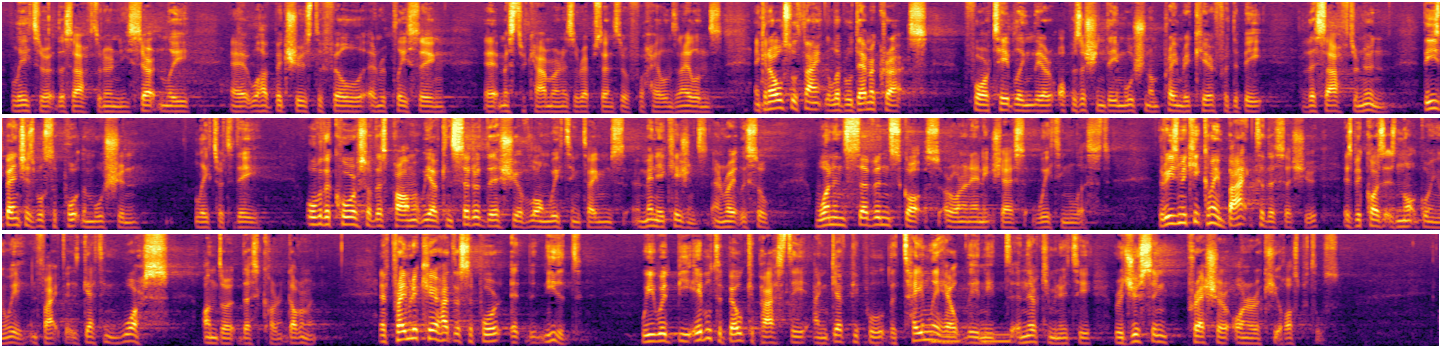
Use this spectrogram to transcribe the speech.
later this afternoon. He certainly uh, will have big shoes to fill in replacing uh, Mr Cameron as a representative for Highlands and Islands. And can I also thank the Liberal Democrats for tabling their Opposition Day motion on primary care for debate this afternoon. These benches will support the motion later today. Over the course of this Parliament, we have considered the issue of long waiting times on many occasions, and rightly so. One in seven Scots are on an NHS waiting list. The reason we keep coming back to this issue is because it is not going away. In fact, it is getting worse under this current government. If primary care had the support it needed, we would be able to build capacity and give people the timely help they need in their community, reducing pressure on our acute hospitals.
